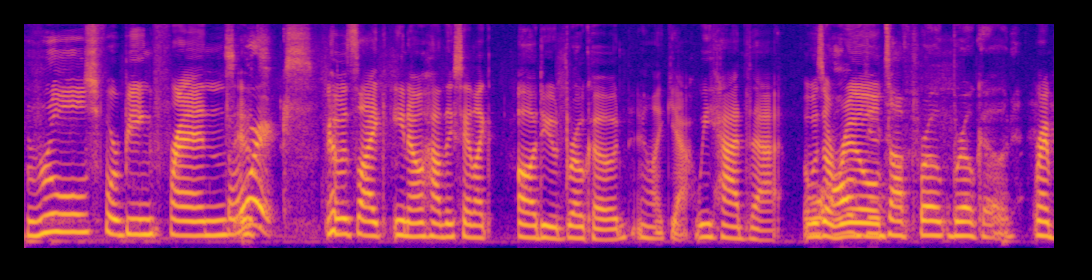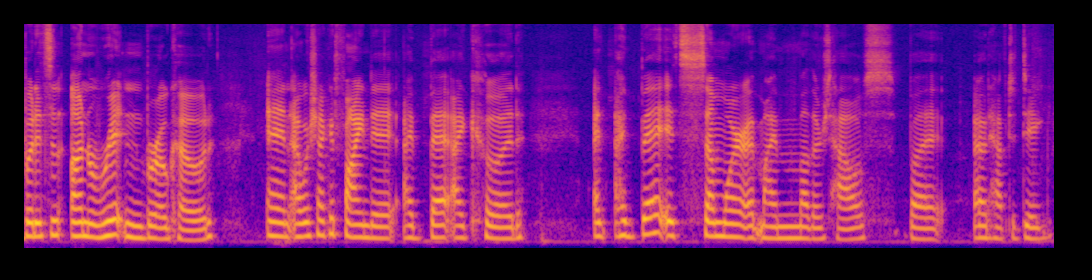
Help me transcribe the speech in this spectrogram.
rules for being friends. It works. It was like, you know, how they say like, oh dude, bro code. And you're like, yeah, we had that. It was Well, a all real dudes off bro, bro code. Right, but it's an unwritten bro code. And I wish I could find it. I bet I could. I, I bet it's somewhere at my mother's house, but I would have to dig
